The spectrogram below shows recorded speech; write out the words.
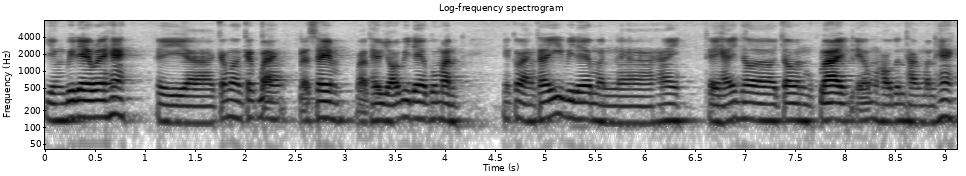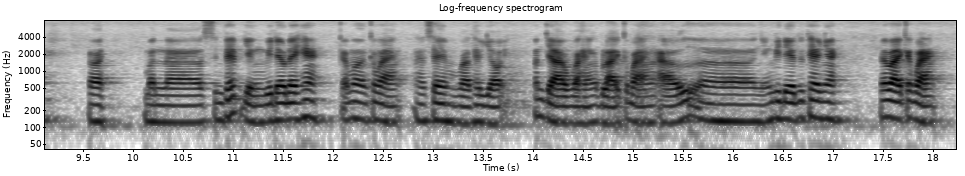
dừng video đây ha. Thì cảm ơn các bạn đã xem và theo dõi video của mình nếu các bạn thấy video mình à, hay thì hãy cho, cho mình một like để ủng hộ tinh thần mình ha. Rồi mình à, xin phép dừng video đây ha. Cảm ơn các bạn đã xem và theo dõi. Xin chào và hẹn gặp lại các bạn ở à, những video tiếp theo nha. Bye bye các bạn.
